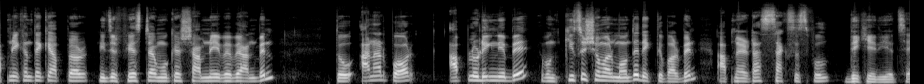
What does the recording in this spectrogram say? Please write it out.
আপনি এখান থেকে আপনার নিজের ফেসটা মুখের সামনে এইভাবে আনবেন। তো আনার পর আপলোডিং নেবে এবং কিছু সময়ের মধ্যে দেখতে পারবেন আপনার এটা সাকসেসফুল দেখিয়ে দিয়েছে।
